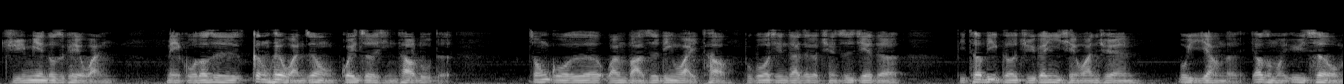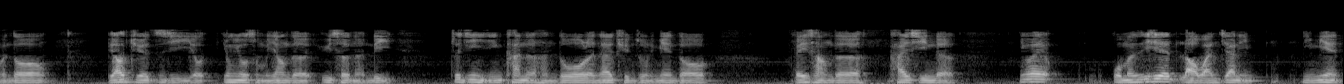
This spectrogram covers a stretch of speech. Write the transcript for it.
局面都是可以玩，美国都是更会玩这种规则型套路的，中国的玩法是另外一套。不过现在这个全世界的。比特币格局跟以前完全不一样的，要怎么预测，我们都不要觉得自己有拥有什么样的预测能力。最近已经看了很多人在群组里面都非常的开心的，因为我们一些老玩家里里面，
